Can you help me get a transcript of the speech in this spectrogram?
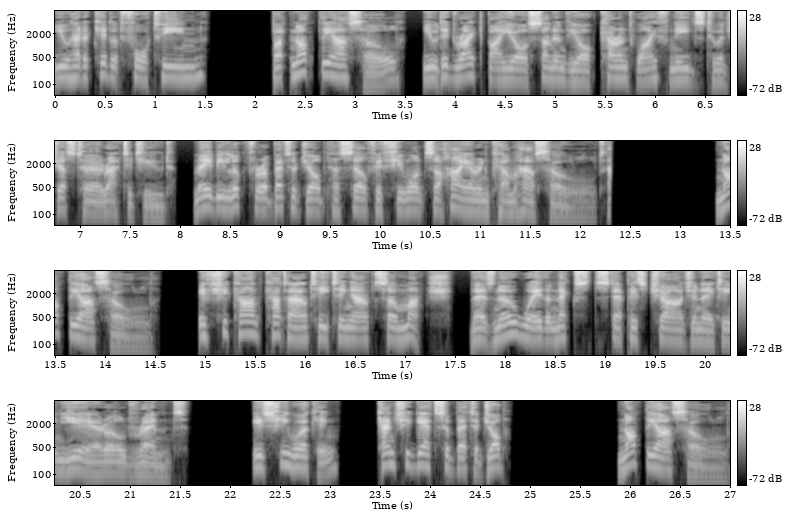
You had a kid at 14? But not the asshole, you did right by your son and your current wife needs to adjust her attitude, maybe look for a better job herself if she wants a higher income household. Not the asshole. If she can't cut out eating out so much, there's no way the next step is charge an 18-year-old rent. Is she working? Can she get a better job? Not the asshole.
